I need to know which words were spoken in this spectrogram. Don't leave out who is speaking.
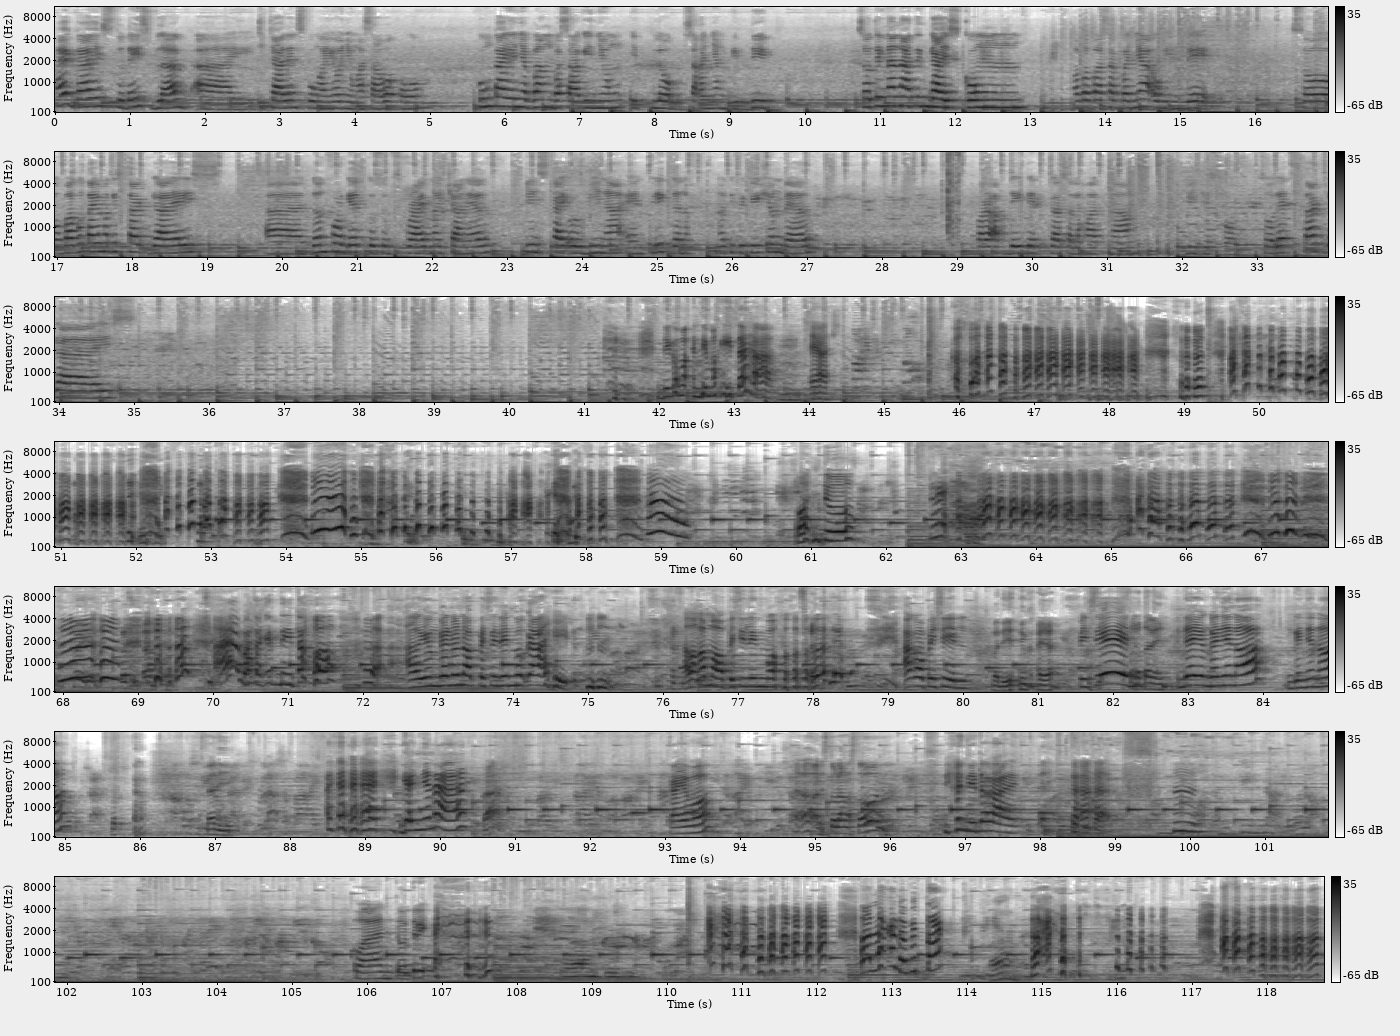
Speaker 1: Hi guys! Today's vlog ay challenge ko ngayon yung asawa ko kung kaya niya bang basagin yung itlog sa kanyang dibdib. So tingnan natin guys kung mababasag ba niya o hindi. So bago tayo mag-start guys, uh, don't forget to subscribe my channel, Jean Sky Urbina and click the no notification bell para updated ka sa lahat ng videos ko. So, let's start guys! hindi ko ma hindi makita ha. Ayan. One, two, three. ah, masakit dito. Ah, yung ganun na, pisilin mo kahit. Hawakan mo, pisilin mo. Ako, pisil.
Speaker 2: Madiin yung kaya.
Speaker 1: Pisil. Hindi, yung ganyan, no? Yung ganyan, no?
Speaker 2: Study.
Speaker 1: ganyan na, ah. Kaya mo?
Speaker 2: Ah, alis to lang stone.
Speaker 1: Dito ka eh. One, two, three.
Speaker 2: One, two,
Speaker 1: Ala
Speaker 3: na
